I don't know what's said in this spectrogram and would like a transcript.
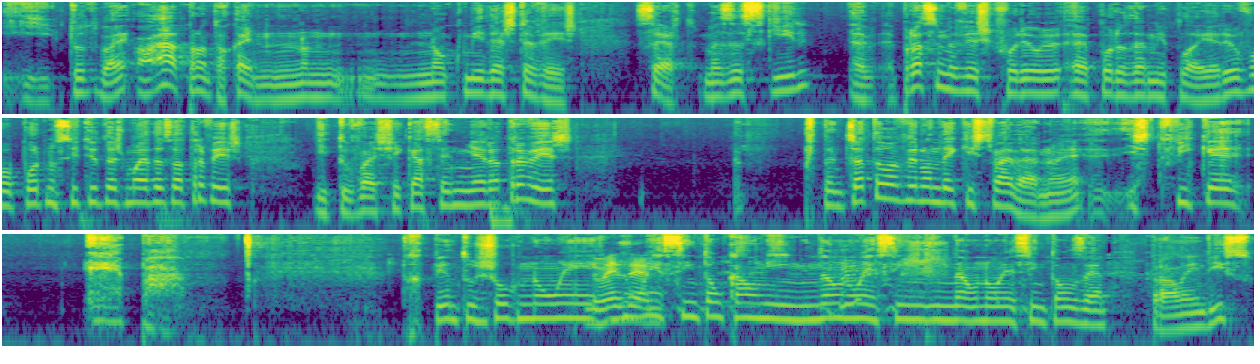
e, e tudo bem. Ah, pronto, ok, não, não comi desta vez. Certo, mas a seguir, a, a próxima vez que for eu a pôr o dummy player, eu vou pôr no sítio das moedas outra vez. E tu vais ficar sem dinheiro outra vez. Portanto, já estou a ver onde é que isto vai dar, não é? Isto fica. Epá. De repente o jogo não é, Não é zen. assim tão calminho, não, não é assim, não, não é assim tão zen. Para além disso,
